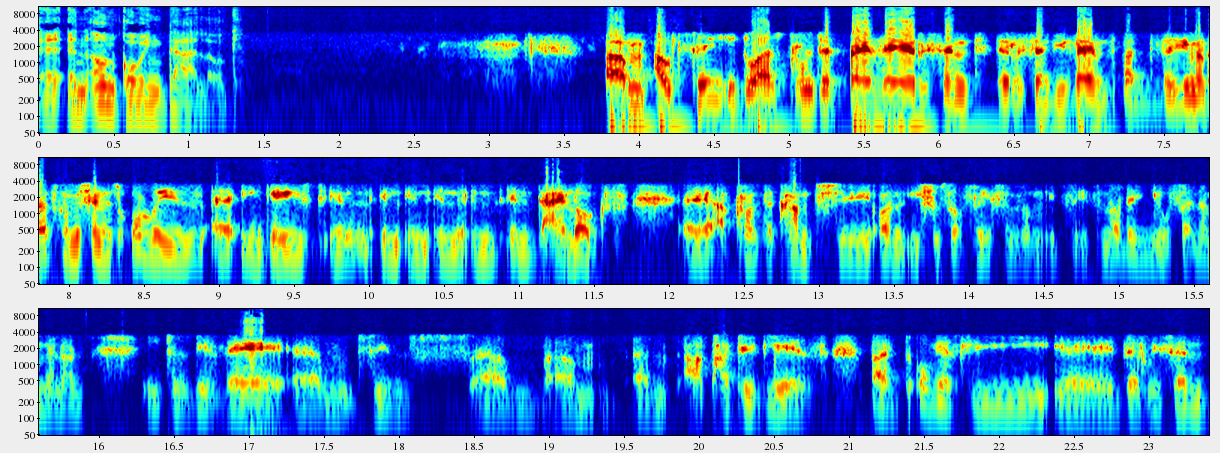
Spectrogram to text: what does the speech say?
an ongoing dialogue? Um, I would say it was prompted by the recent recent events, but the Human Rights Commission has always uh, engaged in in, in, in, in dialogues uh, across the country on issues of racism. It's it's not a new phenomenon. It has been there um, since um, um, um, apartheid years, but obviously uh, the recent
